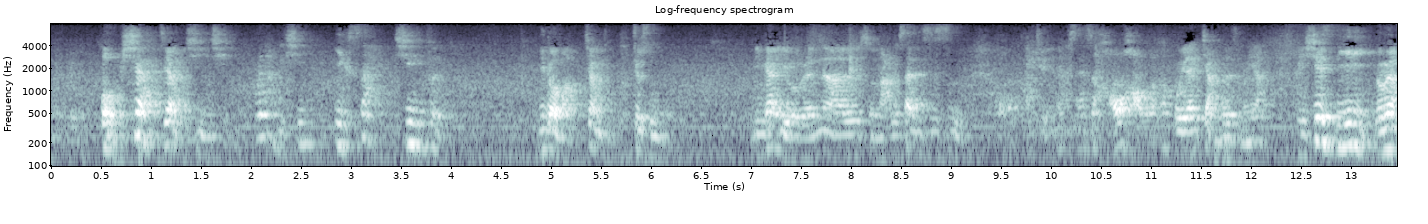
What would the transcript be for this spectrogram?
那个偶像这样的心情，会让你心一赛兴奋，你懂吗？这样就是，你看有人啊，是哪个善知识，哦，他觉得那个善知识好好啊，他回来讲的怎么样？很歇斯底里，有没有？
